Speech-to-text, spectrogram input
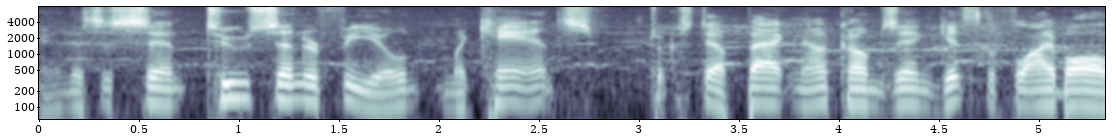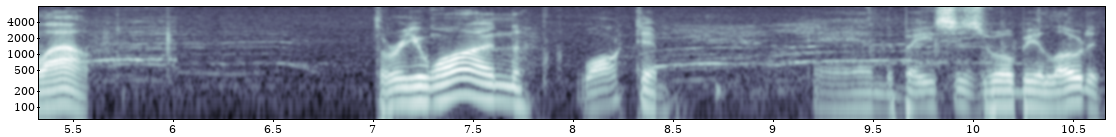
And this is sent to center field. McCants took a step back, now comes in, gets the fly ball out. 3 1, walked him, and the bases will be loaded.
